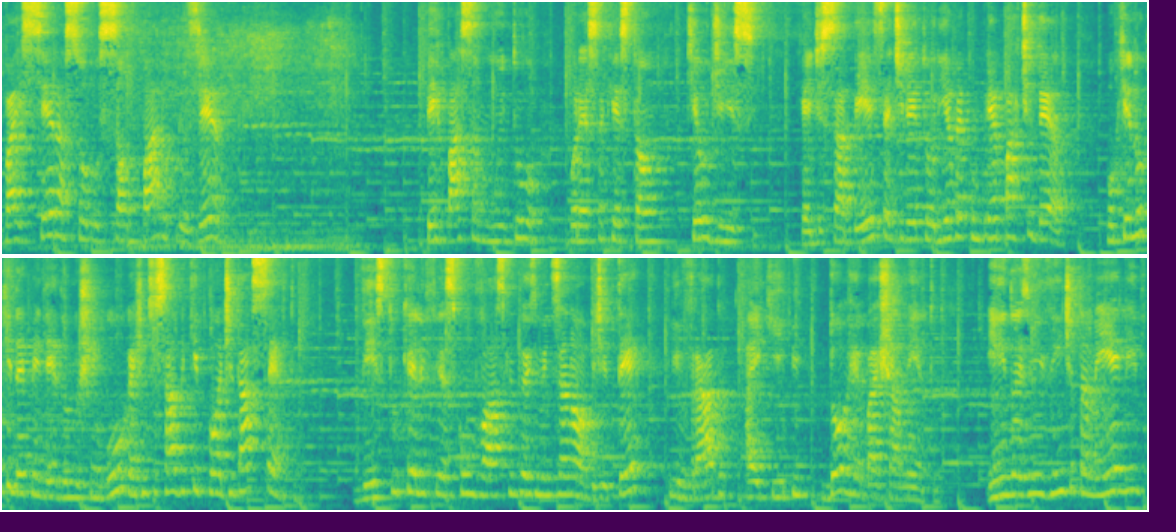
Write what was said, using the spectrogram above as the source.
vai ser a solução para o Cruzeiro perpassa muito por essa questão que eu disse, que é de saber se a diretoria vai cumprir a parte dela. Porque no que depender do Luxemburgo, a gente sabe que pode dar certo, visto que ele fez com o Vasco em 2019, de ter livrado a equipe do rebaixamento. E em 2020 também ele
